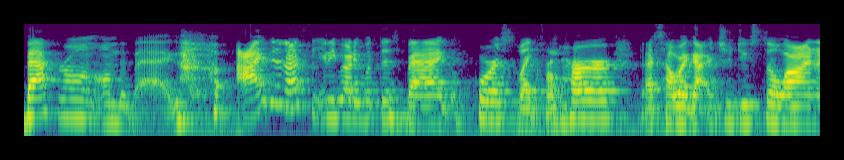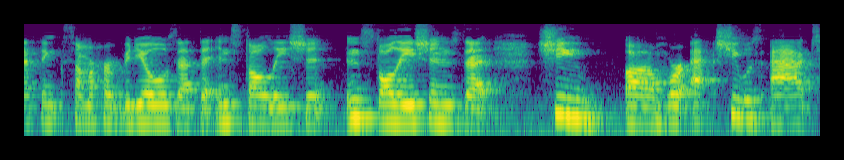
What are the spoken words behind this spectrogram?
background on the bag. I did not see anybody with this bag. Of course like from her that's how i got introduced to the line. I think some of her videos at the installation installations that she um, were at she was at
